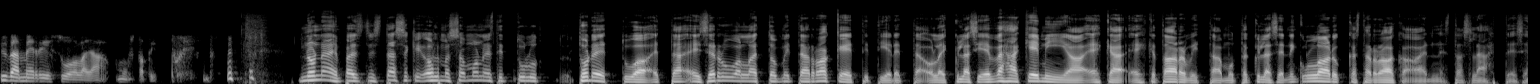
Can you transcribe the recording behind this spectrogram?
hyvä merisuola ja mustapippuri. No näinpä, siis tässäkin ohjelmassa on monesti tullut todettua, että ei se ruoanlaitto mitään rakettitiedettä ole. Kyllä siihen vähän kemiaa ehkä, ehkä tarvittaa, mutta kyllä se niin kuin laadukkaasta raaka-aineesta lähtee se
